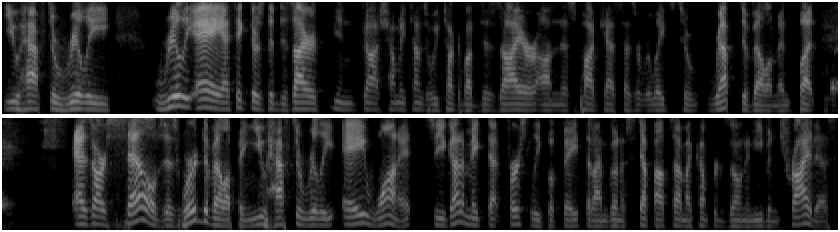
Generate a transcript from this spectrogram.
You have to really really a i think there's the desire in gosh how many times have we talked about desire on this podcast as it relates to rep development but right as ourselves as we're developing you have to really a want it so you got to make that first leap of faith that i'm going to step outside my comfort zone and even try this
